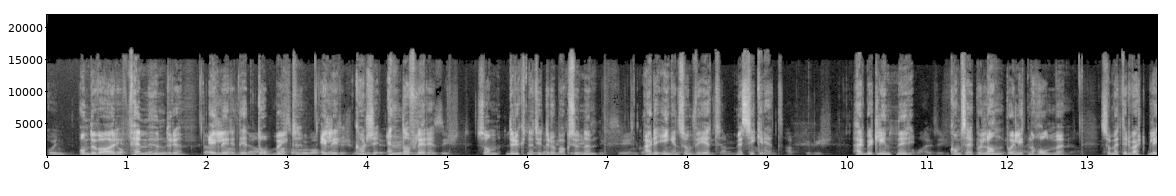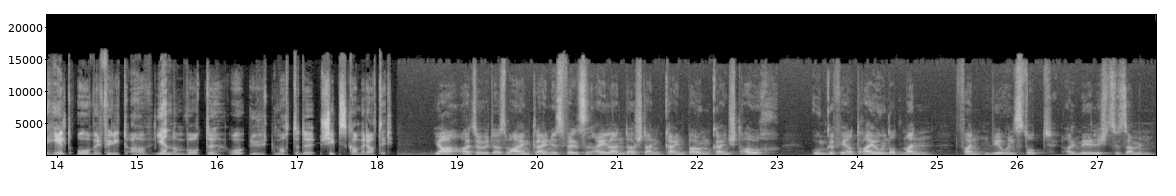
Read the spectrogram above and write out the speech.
Om det var 500, eller det dobbelte, eller kanskje enda flere, som druknet i Drøbaksundet, er det ingen som vet med sikkerhet. Herbert Lintner kom seg på land på en liten holme, som etter hvert ble helt overfylt av gjennomvåte og utmattede skipskamerater. Ja, altså, det var en kleines Felseneiland, Der stand kein Baum, kein Strauch. Ungefähr 300 Mann fanden wir uns dort allmählich zusammen.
